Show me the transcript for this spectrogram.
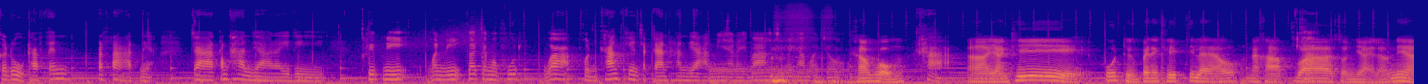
กระดูกทับเส้นประสาทเนี่ยจะต้องทานยาอะไรดี คลิปนี้วันนี้ก็จะมาพูดว่าผลข้างเคียงจากการทานยามีอะไรบ้างใช่ไหมคะหมอโจครับผมค่ะอาอย่างที่พูดถึงไปในคลิปที่แล้วนะครับว่าส่วนใหญ่แล้วเนี่ย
